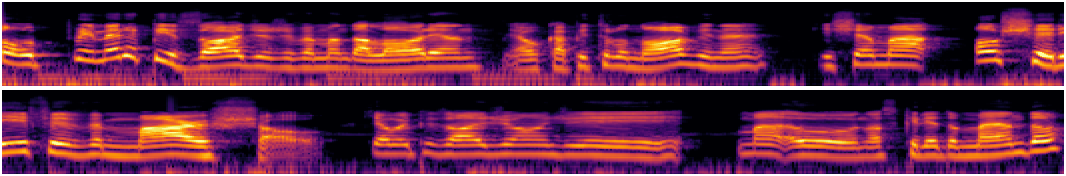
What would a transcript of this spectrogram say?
Bom, o primeiro episódio de The Mandalorian é o capítulo 9, né? Que chama O Xerife The Marshal. Que é o episódio onde o nosso querido Mando,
